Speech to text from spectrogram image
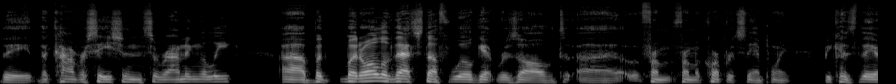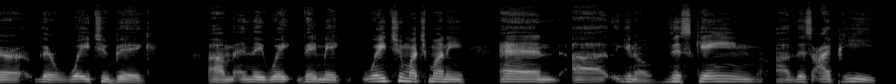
the the conversation surrounding the leak uh but but all of that stuff will get resolved uh from from a corporate standpoint because they're they're way too big um and they wait they make way too much money and uh you know this game uh this IP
